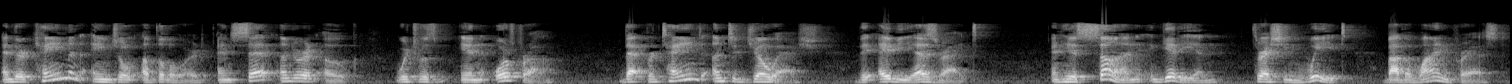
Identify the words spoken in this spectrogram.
And there came an angel of the Lord and sat under an oak which was in Ophrah, that pertained unto Joash the Abiezrite, and his son Gideon threshing wheat by the winepress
